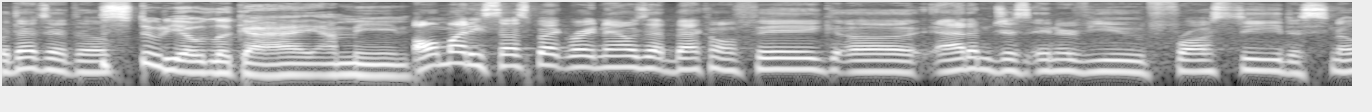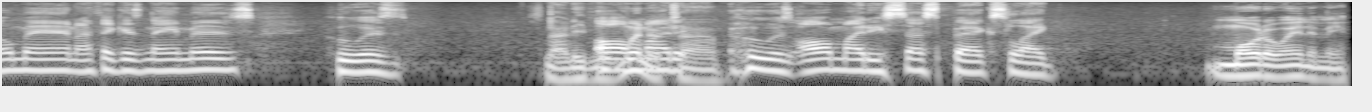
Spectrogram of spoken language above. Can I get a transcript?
But that's it though. Studio look alright. I mean, Almighty Suspect right now is at back on Fig. Uh, Adam just interviewed Frosty the Snowman, I think his name is, who is it's not even Almighty, wintertime. who is Almighty Suspect's like mortal enemy.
